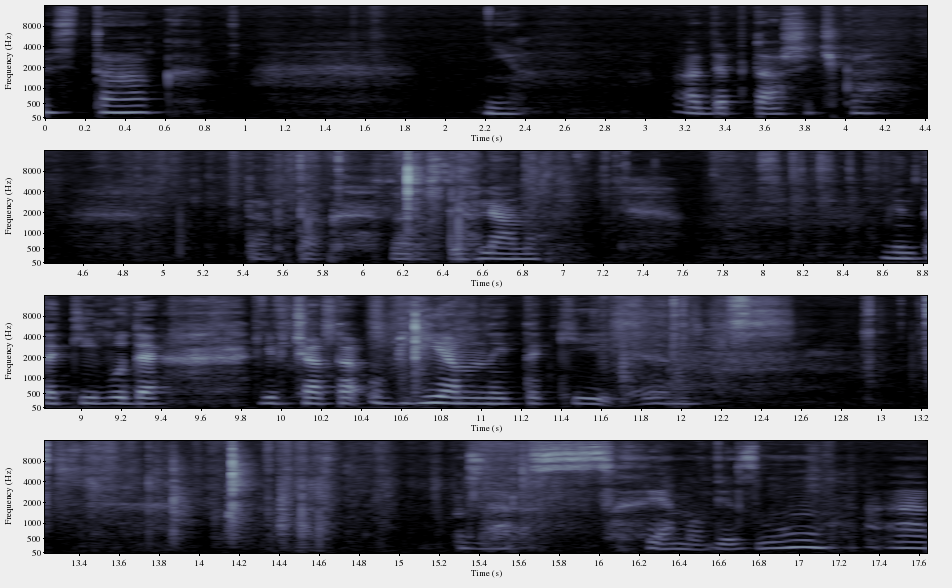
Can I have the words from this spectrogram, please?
Ось так. Ні. А де пташечка? Так, так, зараз я гляну. Він такий буде, дівчата, об'ємний такий. е. Зараз схему візьму. А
